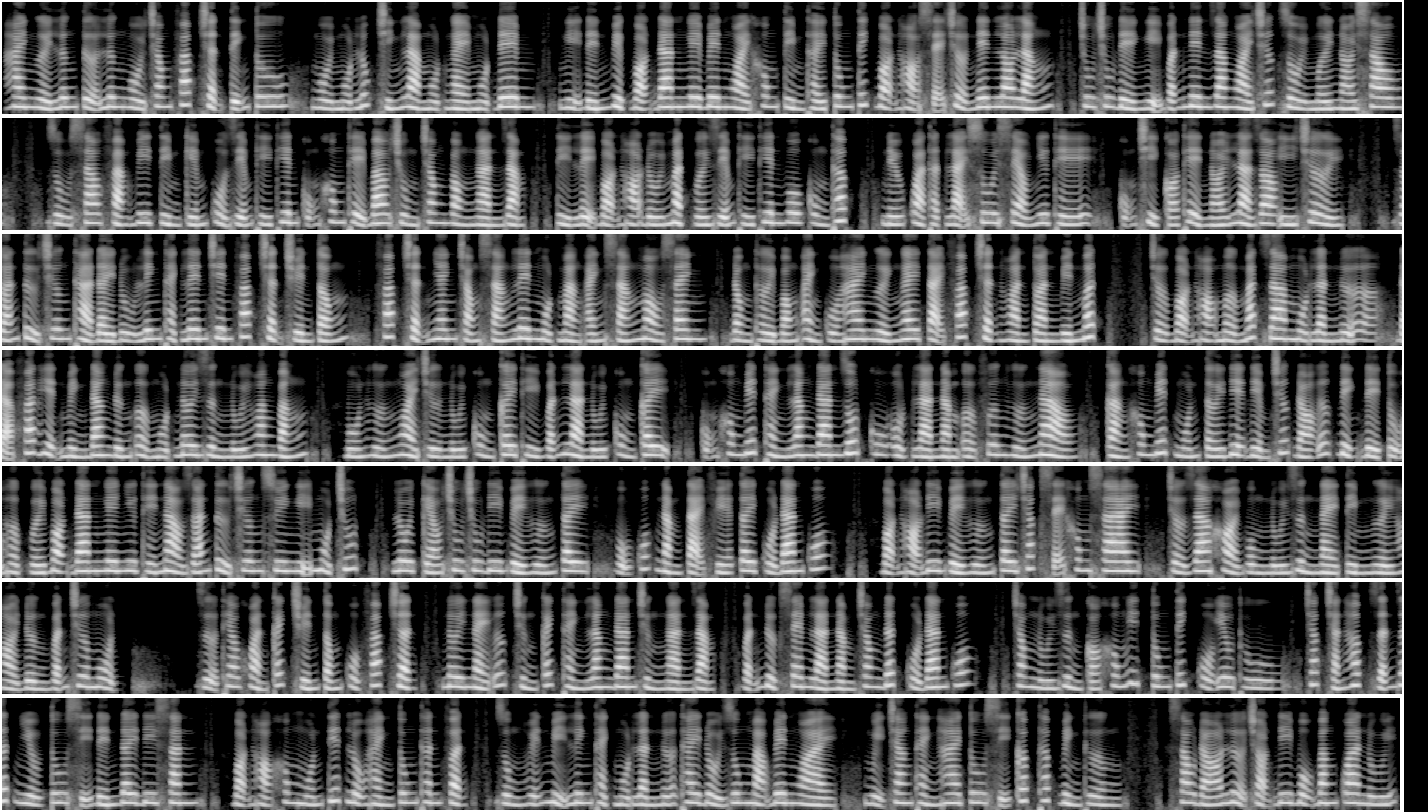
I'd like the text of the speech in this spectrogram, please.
Hai người lưng tựa lưng ngồi trong pháp trận tĩnh tu, ngồi một lúc chính là một ngày một đêm, nghĩ đến việc bọn đan nghe bên ngoài không tìm thấy tung tích bọn họ sẽ trở nên lo lắng. Chu Chu đề nghị vẫn nên ra ngoài trước rồi mới nói sau. Dù sao phạm vi tìm kiếm của Diễm Thí Thiên cũng không thể bao trùm trong vòng ngàn dặm, tỷ lệ bọn họ đối mặt với Diễm Thí Thiên vô cùng thấp. Nếu quả thật lại xui xẻo như thế, cũng chỉ có thể nói là do ý trời. Doãn tử trương thả đầy đủ linh thạch lên trên pháp trận truyền tống. Pháp trận nhanh chóng sáng lên một mảng ánh sáng màu xanh, đồng thời bóng ảnh của hai người ngay tại pháp trận hoàn toàn biến mất. Chờ bọn họ mở mắt ra một lần nữa, đã phát hiện mình đang đứng ở một nơi rừng núi hoang vắng. Bốn hướng ngoài trừ núi cùng cây thì vẫn là núi cùng cây, cũng không biết thành lăng đan rốt cu ột là nằm ở phương hướng nào càng không biết muốn tới địa điểm trước đó ước định để tụ hợp với bọn đan nghe như thế nào. Doãn tử trương suy nghĩ một chút, lôi kéo Chu Chu đi về hướng Tây, vũ quốc nằm tại phía Tây của đan quốc. Bọn họ đi về hướng Tây chắc sẽ không sai, trở ra khỏi vùng núi rừng này tìm người hỏi đường vẫn chưa muộn. Dựa theo khoảng cách chuyến tống của Pháp trận, nơi này ước chừng cách thành lăng đan chừng ngàn dặm, vẫn được xem là nằm trong đất của đan quốc. Trong núi rừng có không ít tung tích của yêu thù, chắc chắn hấp dẫn rất nhiều tu sĩ đến đây đi săn. Bọn họ không muốn tiết lộ hành tung thân phận, dùng huyễn mỹ linh thạch một lần nữa thay đổi dung mạo bên ngoài, ngụy trang thành hai tu sĩ cấp thấp bình thường. sau đó lựa chọn đi bộ băng qua núi.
